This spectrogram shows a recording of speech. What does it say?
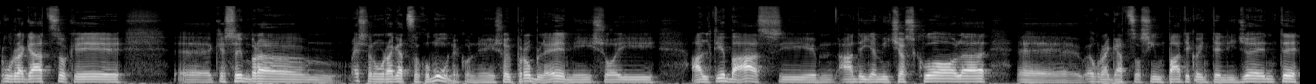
un ragazzo che eh, che sembra mm, essere un ragazzo comune con i suoi problemi, i suoi alti e bassi, mm, ha degli amici a scuola, eh, è un ragazzo simpatico e intelligente,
